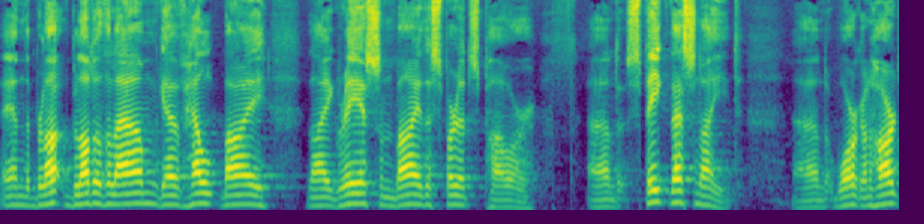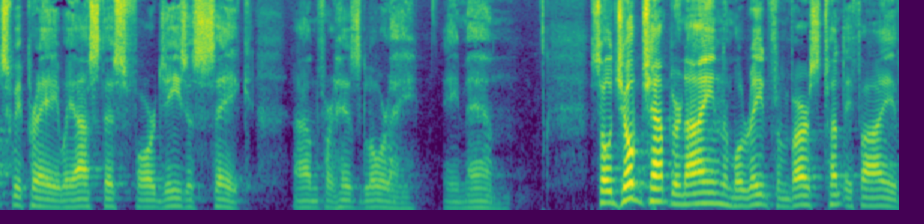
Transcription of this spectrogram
In the blood of the Lamb, give help by thy grace and by the Spirit's power. And speak this night and work on hearts, we pray. We ask this for Jesus' sake and for his glory. Amen. So, Job chapter 9, and we'll read from verse 25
